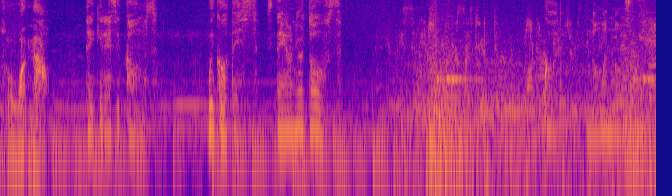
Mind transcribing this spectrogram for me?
So what now? Take it as it comes. We got this. Stay on your toes. Good. No one knows we're here.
